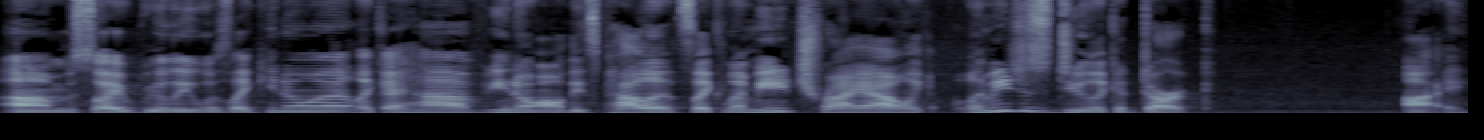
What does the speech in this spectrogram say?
Um, so I really was like, you know what? Like I have, you know, all these palettes. Like let me try out. Like let me just do like a dark eye.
